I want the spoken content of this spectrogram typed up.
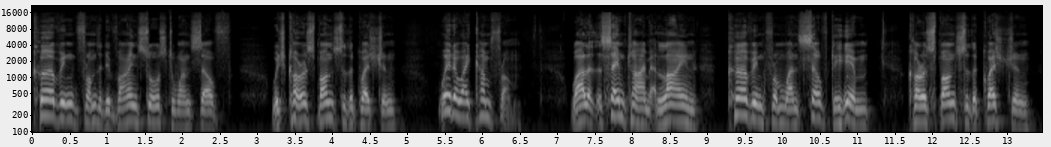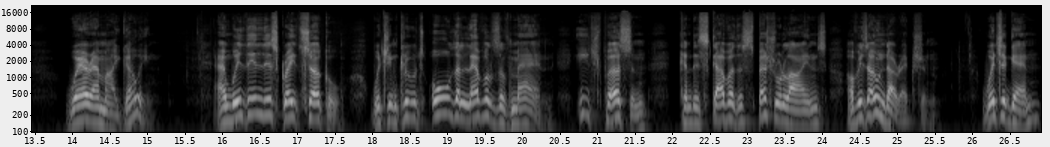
curving from the divine source to oneself, which corresponds to the question, Where do I come from? while at the same time a line curving from oneself to Him corresponds to the question, Where am I going? And within this great circle, which includes all the levels of man, each person can discover the special lines of his own direction, which again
